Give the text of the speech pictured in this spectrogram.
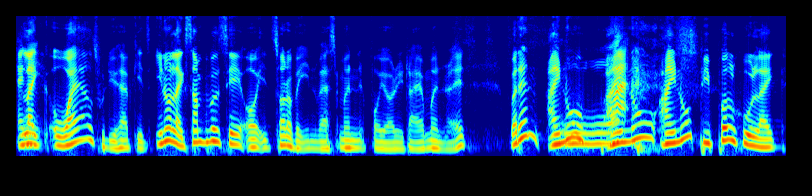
And like, why else would you have kids? You know, like some people say, oh, it's sort of an investment for your retirement, right? But then I know, I know, I know people who like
